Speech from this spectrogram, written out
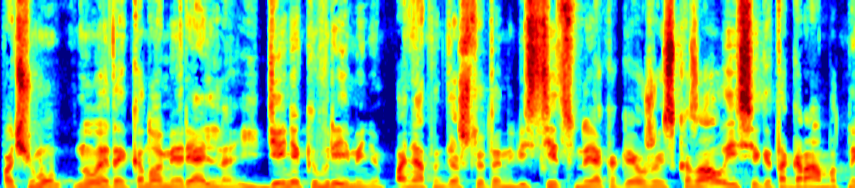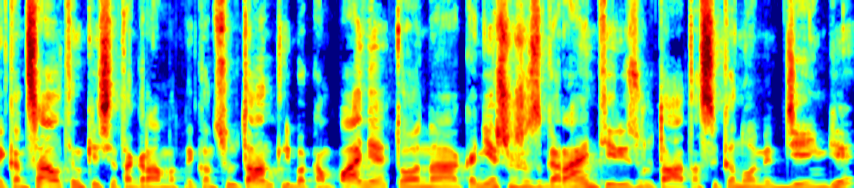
Почему? Ну, это экономия реально и денег, и времени. Понятное дело, что это инвестиции, но я, как я уже и сказал, если это грамотный консалтинг, если это грамотный консультант, консультант, либо компания, то она, конечно же, с гарантией результата сэкономит деньги,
